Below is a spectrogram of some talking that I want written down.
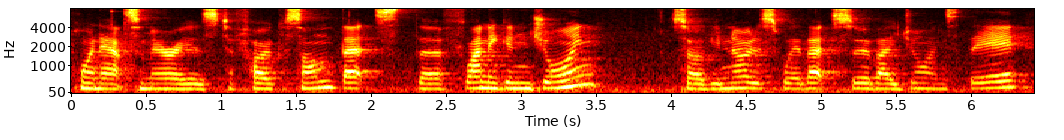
point out some areas to focus on. That's the Flanagan join. So if you notice where that survey joins there,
